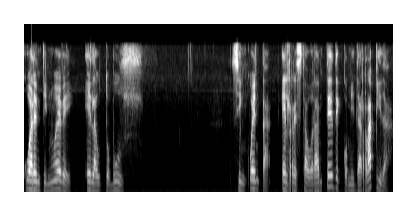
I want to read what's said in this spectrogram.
$49. El autobús. 50. El restaurante de comida rápida.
